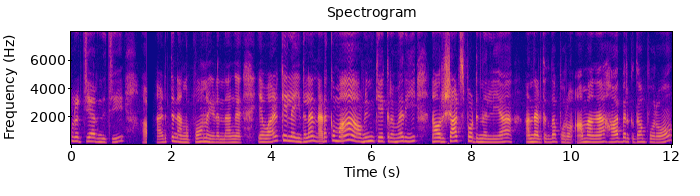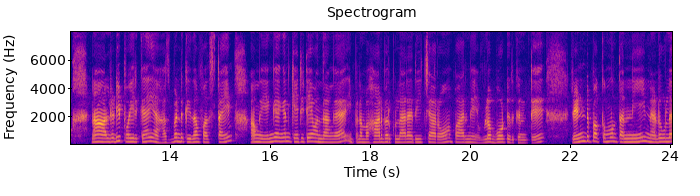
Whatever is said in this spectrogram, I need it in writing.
குளிர்ச்சியாக இருந்துச்சு. அடுத்து நாங்கள் போன இடம் தாங்க. என் வாழ்க்கையில் இதெல்லாம் நடக்குமா அப்படின்னு கேட்குற மாதிரி நான் ஒரு ஷார்ட்ஸ் போட்டிருந்தேன் இல்லையா? அந்த இடத்துக்கு தான் போகிறோம் ஆமாங்க ஹார்பருக்கு தான் போகிறோம் நான் ஆல்ரெடி போயிருக்கேன். என் ஹஸ்பண்டுக்கு இதுதான் ஃபஸ்ட் டைம் அவங்க எங்கே எங்கேன்னு கேட்டுகிட்டே வந்தாங்க. இப்போ நம்ம ஹார்பருக்குள்ளார ரீச் ஆகிறோம் பாருங்கள் எவ்வளோ போட் இருக்குன்ட்டு. ரெண்டு பக்கமும் தண்ணி நடுவில்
